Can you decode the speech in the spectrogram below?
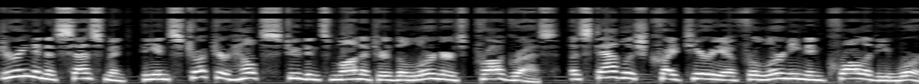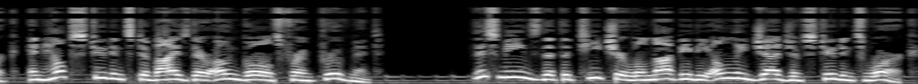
During an assessment, the instructor helps students monitor the learner's progress, establish criteria for learning and quality work, and help students devise their own goals for improvement. This means that the teacher will not be the only judge of students' work.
